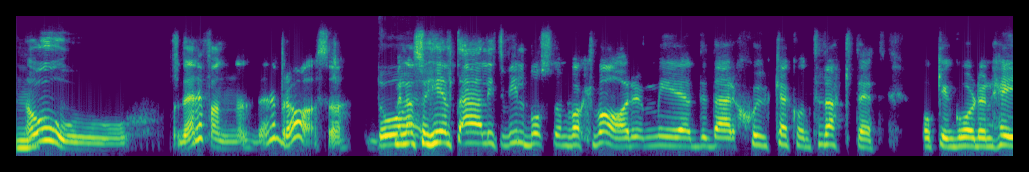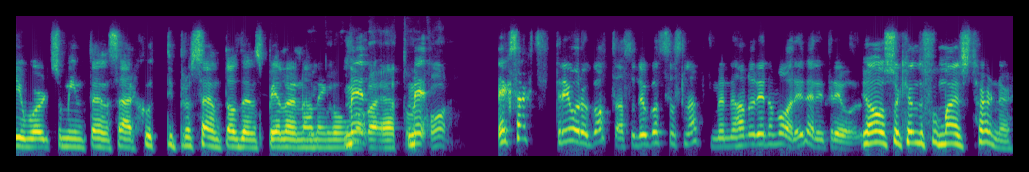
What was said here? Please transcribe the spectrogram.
Mm. Oh! Den är fan... Den är bra alltså. Då, Men alltså helt ärligt, vill Boston vara kvar med det där sjuka kontraktet och en Gordon Hayward som inte ens är 70% av den spelaren han en gång var? är bara ett år men- kvar. Exakt! Tre år har gått. Alltså, det har gått så snabbt, men han har redan varit där i tre år. Ja, och så kan du få Miles Turner.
